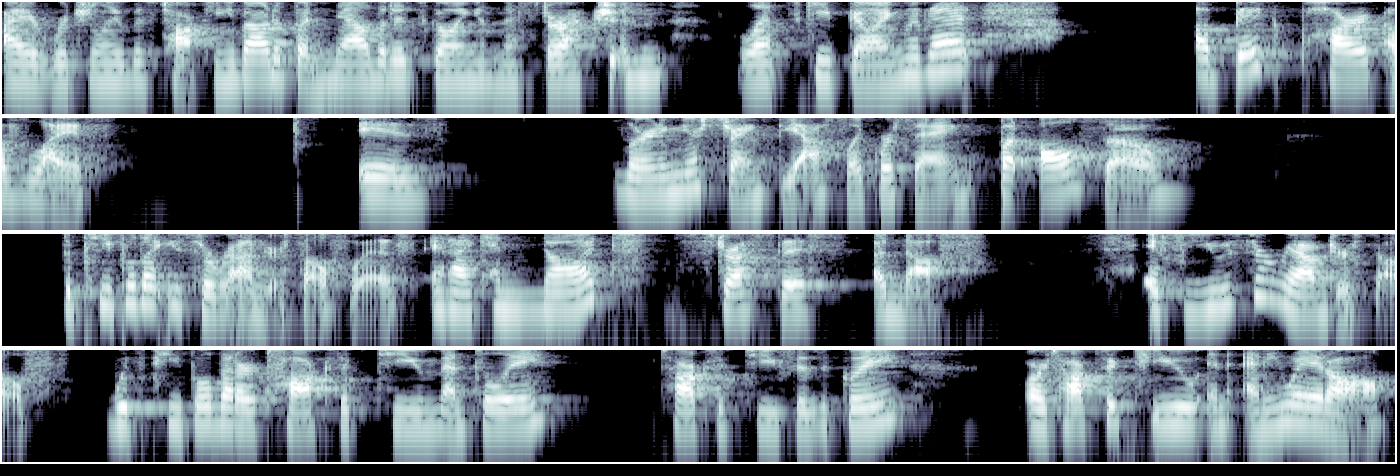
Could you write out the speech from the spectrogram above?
I originally was talking about it, but now that it's going in this direction, let's keep going with it. A big part of life is learning your strength, yes, like we're saying, but also the people that you surround yourself with. And I cannot stress this enough. If you surround yourself with people that are toxic to you mentally, toxic to you physically, or toxic to you in any way at all,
